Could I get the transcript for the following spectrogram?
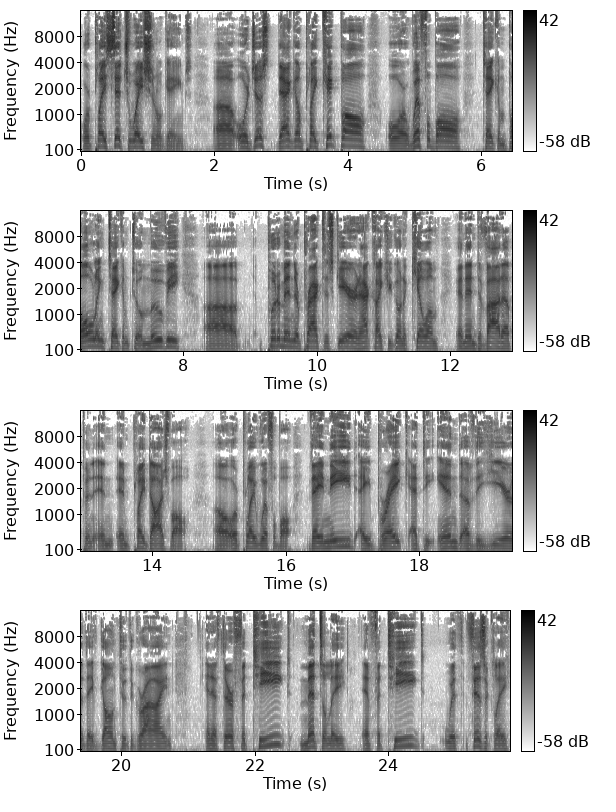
or play situational games, uh, or just daggum play kickball or wiffle ball. Take them bowling. Take them to a movie. Uh, put them in their practice gear and act like you're going to kill them, and then divide up and, and, and play dodgeball. Uh, or play wiffle ball. They need a break at the end of the year. They've gone through the grind. And if they're fatigued mentally and fatigued with physically,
